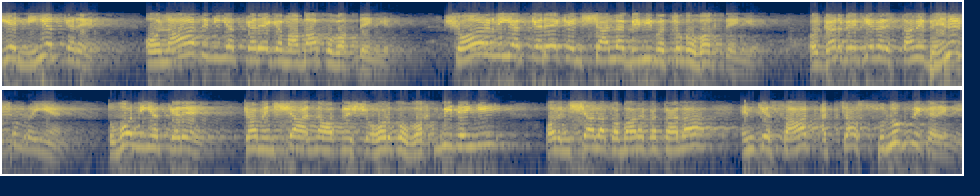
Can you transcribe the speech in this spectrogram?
ये नियत करें, औलाद नियत करे कि माँ बाप को वक्त देंगे। शोर नीयत करे कि इंशाला बीवी बच्चों को वक्त देंगे। और घर बैठी अगर इस्लामी बहनें सुन रही हैं तो वो नीयत करें कि हम इंशाला अपने शोहर को वक्त भी देंगी और इंशाला तबारक ताला इनके साथ अच्छा सुलूक भी करेंगी।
